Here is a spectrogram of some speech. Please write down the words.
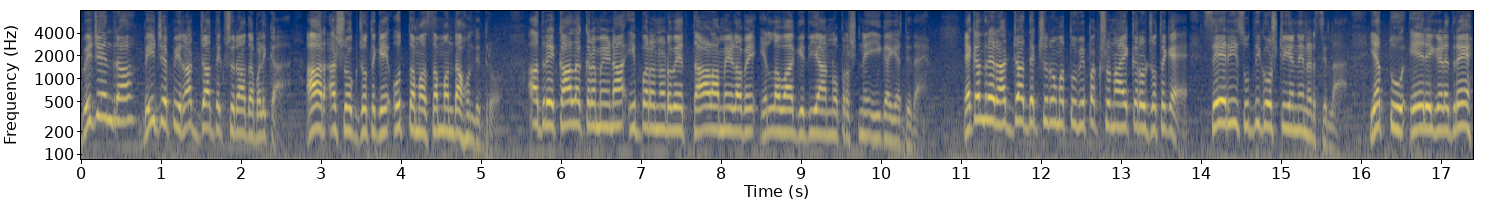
ವಿಜೇಂದ್ರ ಬಿಜೆಪಿ ರಾಜ್ಯಾಧ್ಯಕ್ಷರಾದ ಬಳಿಕ ಆರ್ ಅಶೋಕ್ ಜೊತೆಗೆ ಉತ್ತಮ ಸಂಬಂಧ ಹೊಂದಿದ್ರು. ಆದರೆ ಕಾಲಕ್ರಮೇಣ ಇಬ್ಬರ ನಡುವೆ ತಾಳಮೇಳವೇ ಎಲ್ಲವಾಗಿದೆಯಾ ಅನ್ನೋ ಪ್ರಶ್ನೆ ಈಗ ಎದ್ದಿದೆ. ಯಾಕಂದರೆ ರಾಜ್ಯಾಧ್ಯಕ್ಷರು ಮತ್ತು ವಿಪಕ್ಷ ನಾಯಕರು ಜೊತೆಗೆ ಸೇರಿ ಸುದ್ದಿಗೋಷ್ಠಿಯನ್ನೇ ನಡೆಸಿಲ್ಲ. ಎತ್ತು ಏರಿಗೆಳೆದ್ರೆ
